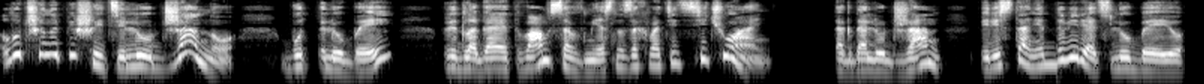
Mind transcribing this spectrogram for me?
лучше напишите Лю Джану, будто Лю Бэй предлагает вам совместно захватить Сичуань. Тогда Лю Джан перестанет доверять Лю Бэю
